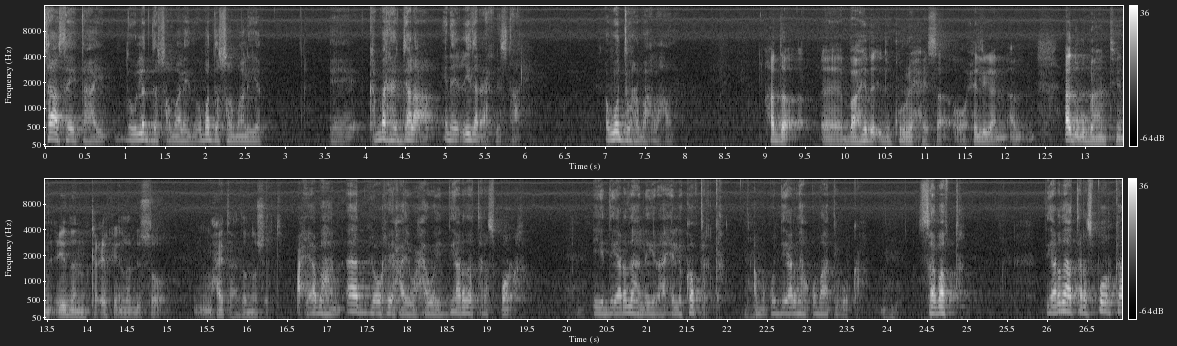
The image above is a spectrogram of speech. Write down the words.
saasay tahay dowladda soomaaliyeed ummadda soomaaliyeed kama rajala ah inay ciidan erdhistaan awooddu raba ha hadda eh, baahida idinku riixaysa oo xilligan aad aada ugu baahan tihiin ciidanka cirka in la dhiso maxay tahay haddaad noo sheegto? Waxyaabahan aad loo riixayo waxaa weeye diyaarada transport ah iyo diyaaradaha la yidhaha helicopterka ama diyaaradaha qumaatiga u kaca sababta diyaaradaha transportka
